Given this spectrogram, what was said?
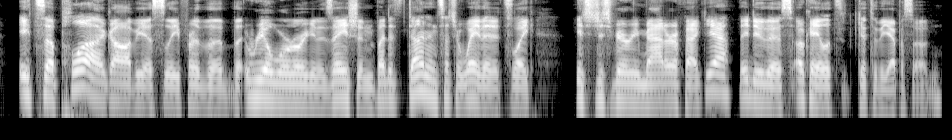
it's a plug, obviously, for the, the real world organization, but it's done in such a way that it's like, it's just very matter of fact. Yeah, they do this. Okay, let's get to the episode.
